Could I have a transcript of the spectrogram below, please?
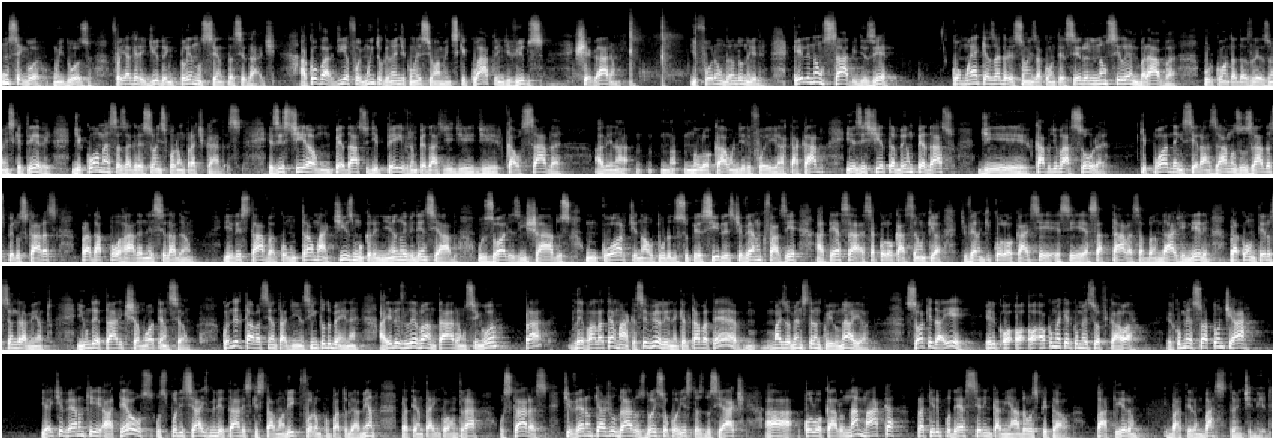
Um senhor, um idoso, foi agredido em pleno centro da cidade. A covardia foi muito grande com esse homem. Diz que quatro indivíduos chegaram e foram dando nele. Ele não sabe dizer como é que as agressões aconteceram, ele não se lembrava, por conta das lesões que teve, de como essas agressões foram praticadas. Existia um pedaço de pavre, um pedaço de, de, de calçada ali na, no local onde ele foi atacado, e existia também um pedaço de cabo de vassoura, que podem ser as armas usadas pelos caras para dar porrada nesse cidadão e ele estava com um traumatismo craniano evidenciado, os olhos inchados, um corte na altura do supercílio, eles tiveram que fazer até essa, essa colocação aqui, ó, tiveram que colocar esse, esse, essa tala, essa bandagem nele para conter o sangramento. E um detalhe que chamou a atenção, quando ele estava sentadinho assim, tudo bem, né? Aí eles levantaram o senhor para levá-lo até a maca. Você viu ali, né? Que ele estava até mais ou menos tranquilo, né? Aí, ó. Só que daí, ele, ó, ó, ó como é que ele começou a ficar, ó. Ele começou a tontear. E aí tiveram que, até os, os policiais militares que estavam ali, que foram para o patrulhamento para tentar encontrar os caras, tiveram que ajudar os dois socorristas do SEAT a colocá-lo na maca para que ele pudesse ser encaminhado ao hospital. Bateram e bateram bastante nele.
